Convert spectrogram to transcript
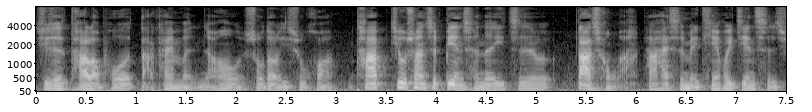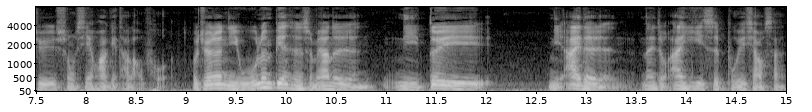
其实他老婆打开门，然后收到了一束花，他就算是变成了一只大宠啊，他还是每天会坚持去送鲜花给他老婆。我觉得你无论变成什么样的人，你对你爱的人那种爱意是不会消散。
